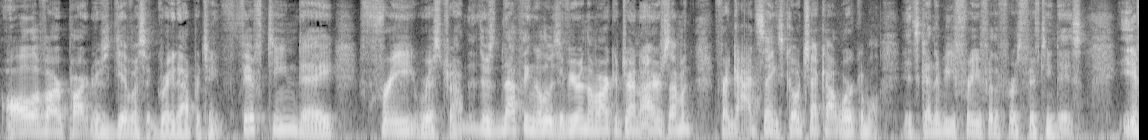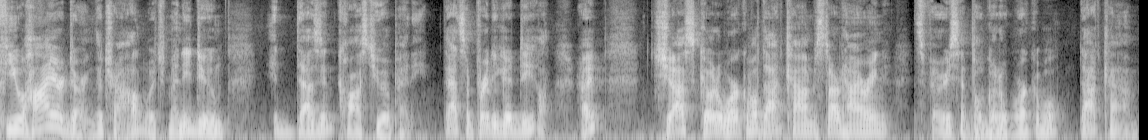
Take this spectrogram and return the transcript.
all of our partners give us a great opportunity 15 day free risk trial. There's nothing to lose. If you're in the market trying to hire someone, for God's sakes, go check out Workable. It's going to be free for the first 15 days. If you hire during the trial, which many do, it doesn't cost you a penny. That's a pretty good deal, right? Just go to workable.com to start hiring. It's very simple. Go to workable.com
